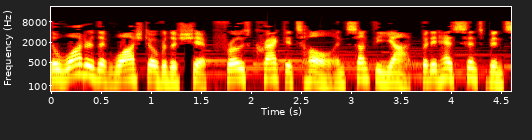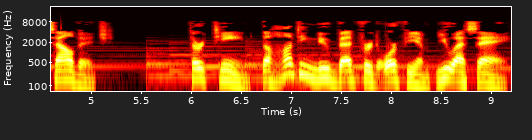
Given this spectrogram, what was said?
The water that washed over the ship froze cracked its hull and sunk the yacht, but it has since been salvaged. 13. The Haunting New Bedford Orpheum, USA.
